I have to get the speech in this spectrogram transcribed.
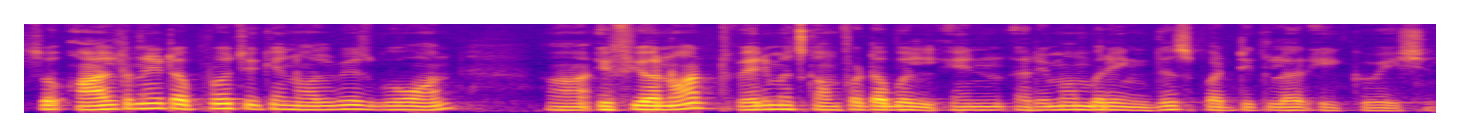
So alternate approach you can always go on uh, if you are not very much comfortable in remembering this particular equation.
